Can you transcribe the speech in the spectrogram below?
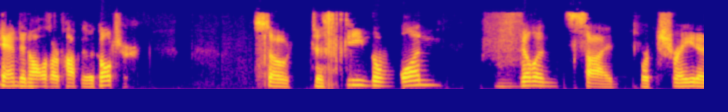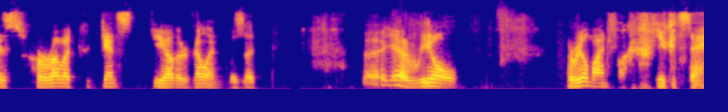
and in all of our popular culture. So to see the one villain side portrayed as heroic against the other villain was a a, a real a real mindfuck, you could say,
